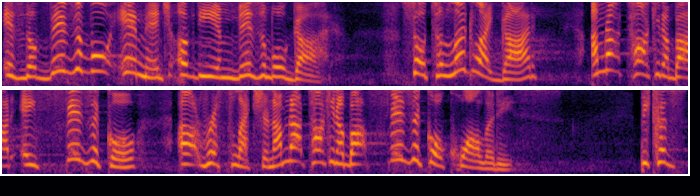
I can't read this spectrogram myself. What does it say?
is the visible image of the invisible God. So to look like God, I'm not talking about a physical uh, reflection. I'm not talking about physical qualities. Because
